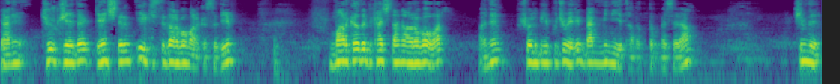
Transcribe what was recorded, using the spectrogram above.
Yani Türkiye'de gençlerin ilk istediği araba markası diyeyim. Markada birkaç tane araba var. Hani şöyle bir ipucu vereyim. Ben Mini'yi tanıttım mesela. Şimdi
